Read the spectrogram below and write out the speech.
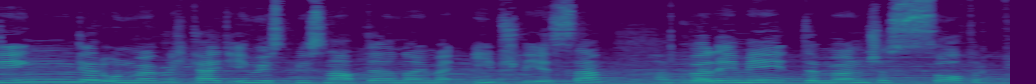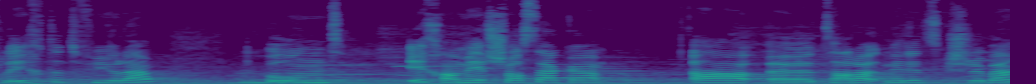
Ding der Unmöglichkeit. Ich müsste mein Snapchat noch einmal einschließen, weil ich mich den Menschen so verpflichtet fühle. Und ich kann mir schon sagen, ah, äh, Zara hat mir jetzt geschrieben,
